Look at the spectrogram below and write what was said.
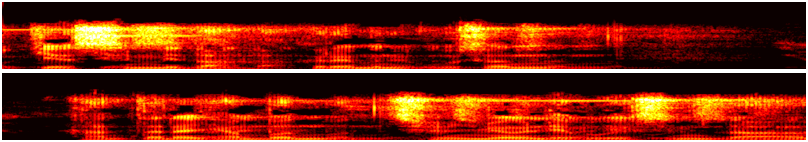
있겠습니다. 그러면 우선 간단하게 한번 설명을 해보겠습니다.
